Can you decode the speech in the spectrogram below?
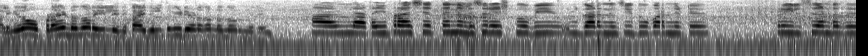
അല്ലെങ്കിൽ ഓപ്പൺ ആയിട്ടോന്ന് അറിയില്ല. ഇനി കഴിഞ്ഞ വീഡിയോ കണ്ടെന്ന് ഓർമ്മയില്ലേ. അല്ലാട്ടെ ഈ പ്രാവശ്യത്തെ തന്നെയല്ലേ സുരേഷ് ഗോപി ഉദ്ഘാടനം ചെയ്തു പറഞ്ഞിട്ട് റീൽസ് കണ്ടത്?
